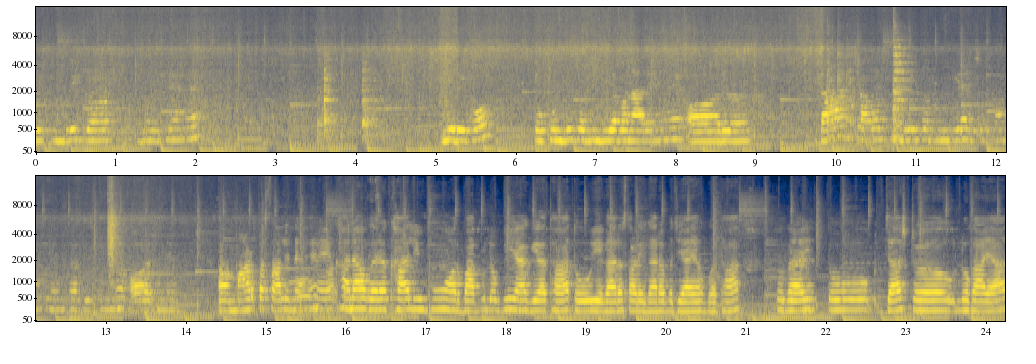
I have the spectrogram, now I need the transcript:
ये कुंदरी का भर गया है, ये देखो तो कुंदरी का भुंजिया बना रहे हैं, और दाल, चावल कुंदरी का भुंजिया इसको कम फ्लेम कर देते हैं और हमें माड़ पसा लेना है। मैं खाना वगैरह खा ली हूँ और बाबू लोग भी आ गया था तो ग्यारह, साढ़े ग्यारह बजे आया हुआ था। तो गाई तो जस्ट लोग आया,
